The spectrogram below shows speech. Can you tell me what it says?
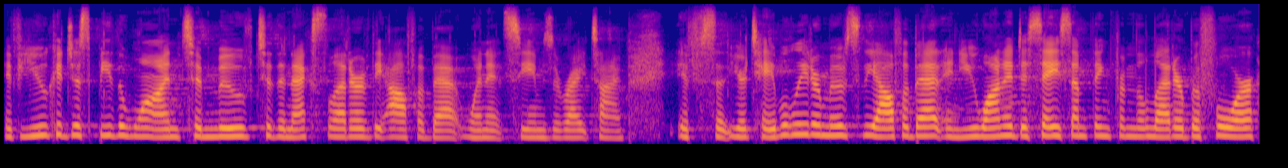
if you could just be the one to move to the next letter of the alphabet when it seems the right time. If your table leader moves to the alphabet and you wanted to say something from the letter before,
